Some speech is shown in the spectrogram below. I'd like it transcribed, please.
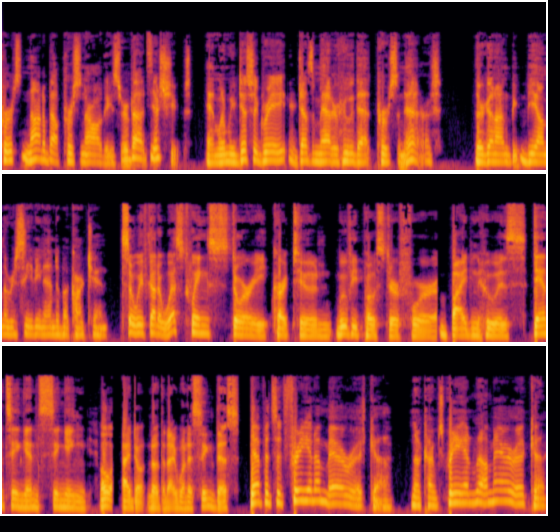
pers- not about personalities, they're about issues. And when we disagree, it doesn't matter who that person is. They're going to be on the receiving end of a cartoon. So we've got a West Wing story cartoon movie poster for Biden who is dancing and singing. Oh, I don't know that I want to sing this. Deficit free in America. No comes free in America.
